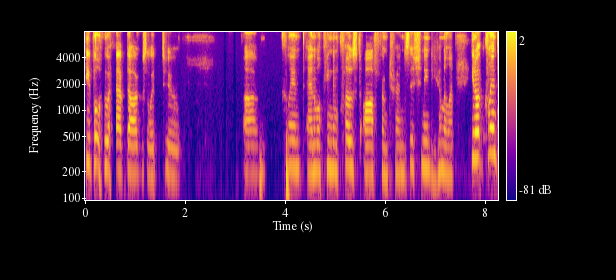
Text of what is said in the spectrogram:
people who have dogs would too um, Clint, Animal Kingdom closed off from transitioning to human life. You know, Clint,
